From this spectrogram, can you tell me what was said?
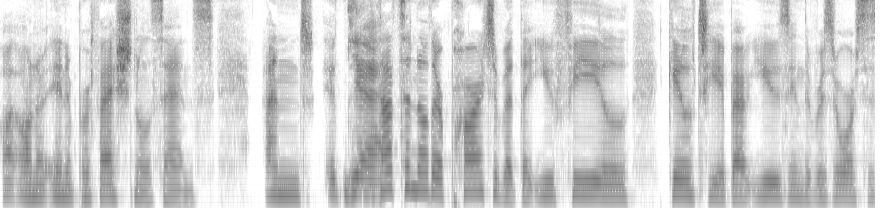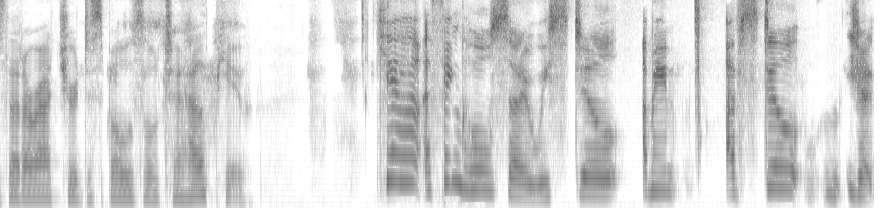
on a, in a professional sense. And it, yeah. that's another part of it that you feel guilty about using the resources that are at your disposal to help you. Yeah, I think also we still, I mean, I've still, you know,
